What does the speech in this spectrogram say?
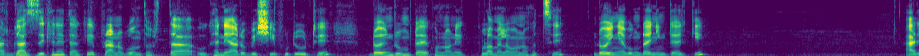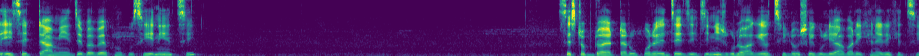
আর গাছ যেখানে থাকে প্রাণবন্ততা ওইখানে আরও বেশি ফুটে ওঠে। ড্রয়িং রুমটা এখন অনেক খোলামেলা মনে হচ্ছে, ড্রয়িং এবং ডাইনিংটা আর কি। আর এই সাইডটা আমি যেভাবে এখন গুছিয়ে নিয়েছি। সেস্ট অফ ডয়ারটার উপরে যে যে জিনিসগুলো আগেও ছিল সেগুলি আবার এখানে রেখেছি।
